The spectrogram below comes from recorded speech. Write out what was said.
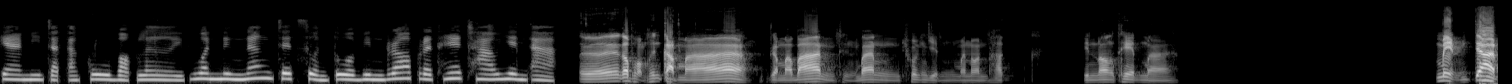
แกมีจัดอากูบอกเลย วันหนึ่งนั่งเจ็ตส่วนตัวบินรอบประเทศเช้าเย็นอะเออ ก็ผมเพิ่งกลับมา กลับมาบ้านถึงบ้านช่วงเย็นมานอนพัก บินนอกเทศมา เหม็นจัด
